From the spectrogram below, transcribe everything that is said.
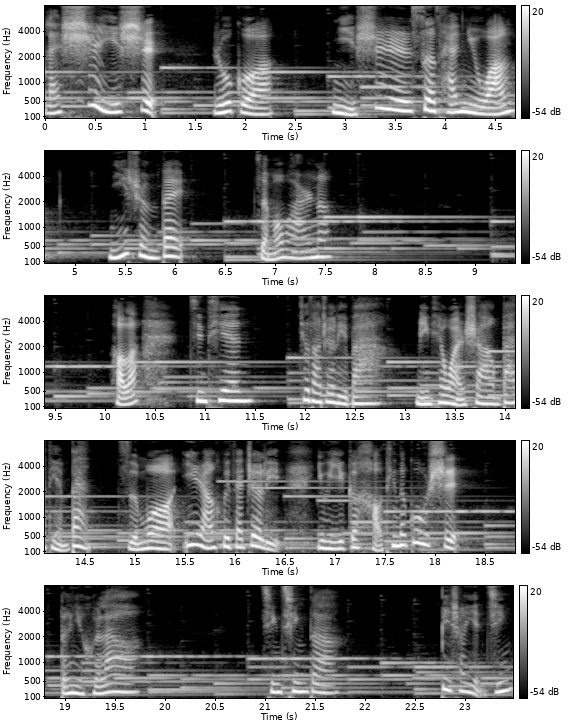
来试一试。如果你是色彩女王，你准备怎么玩呢？好了，今天就到这里吧。明天晚上八点半，子墨依然会在这里用一个好听的故事等你回来哦。轻轻的闭上眼睛。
